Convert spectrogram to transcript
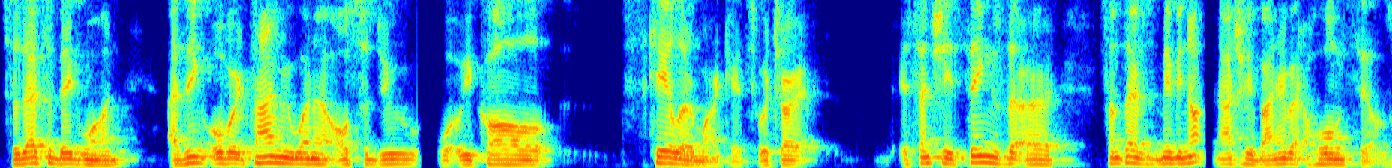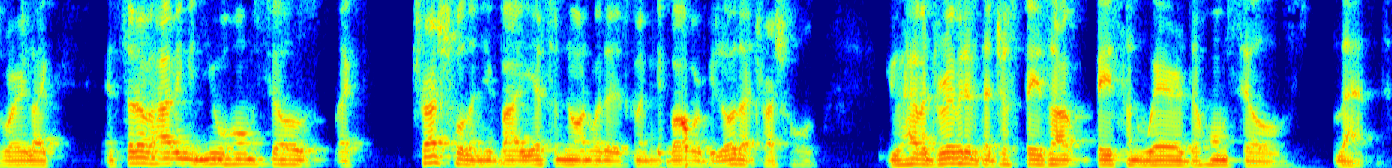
So that's a big one. I think over time, we want to also do what we call scalar markets, which are essentially things that are sometimes maybe not naturally binary, but home sales, where like instead of having a new home sales like threshold and you buy yes or no on whether it's going to be above or below that threshold, you have a derivative that just pays out based on where the home sales land.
